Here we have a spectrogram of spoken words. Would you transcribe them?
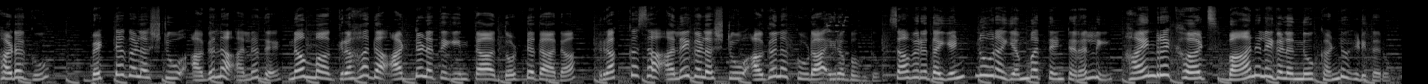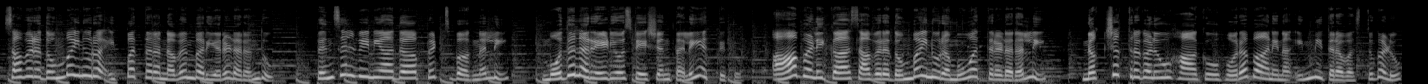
ಹಡಗು, ಬೆಟ್ಟಗಳಷ್ಟು ಅಗಲ ಅಲ್ಲದೆ ನಮ್ಮ ಗ್ರಹದ ಅಡ್ಡಳತೆಗಿಂತ ದೊಡ್ಡದಾದ ರಕ್ಕಸ ಅಲೆಗಳಷ್ಟು ಅಗಲ ಕೂಡ ಇರಬಹುದು. ಸಾವಿರದ ಎಂಟುನೂರ ಎಂಬತ್ತೆಂಟರಲ್ಲಿ ಹೈನ್ರಿಕ್ ಹರ್ಟ್ಸ್ ಬಾನಲೆಗಳನ್ನು ಕಂಡುಹಿಡಿದರು. ಸಾವಿರದ ಒಂಬೈನೂರ ಇಪ್ಪತ್ತರ ನವೆಂಬರ್ ಎರಡರಂದು ಪೆನ್ಸಿಲ್ವೇನಿಯಾದ ಪಿಟ್ಸ್ಬರ್ಗ್ನಲ್ಲಿ ಮೊದಲ ರೇಡಿಯೋ ಸ್ಟೇಷನ್ ತಲೆ ಎತ್ತಿತು. ಆ ಬಳಿಕ ಸಾವಿರದ ಒಂಬೈನೂರ ಮೂವತ್ತೆರಡರಲ್ಲಿ ನಕ್ಷತ್ರಗಳು ಹಾಗೂ ಹೊರಬಾನಿನ ಇನ್ನಿತರ ವಸ್ತುಗಳು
